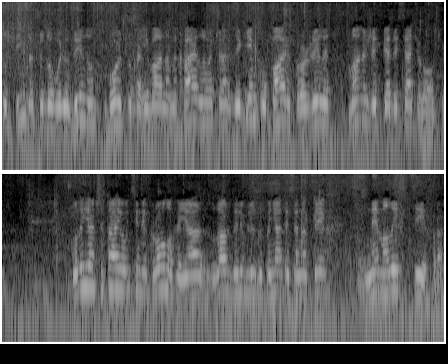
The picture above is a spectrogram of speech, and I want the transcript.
сусіда, чудову людину Бойчука Івана Михайловича, з яким у парі прожили майже 50 років. Коли я читаю ці некрологи, я завжди люблю зупинятися на цих немалих цифрах.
